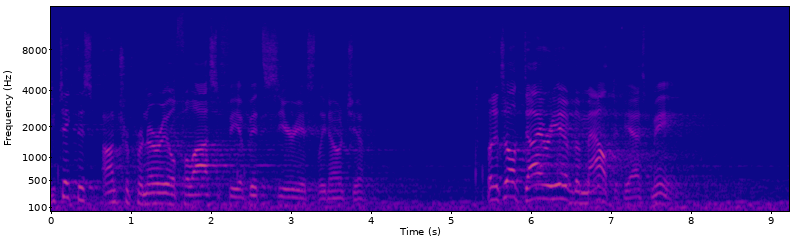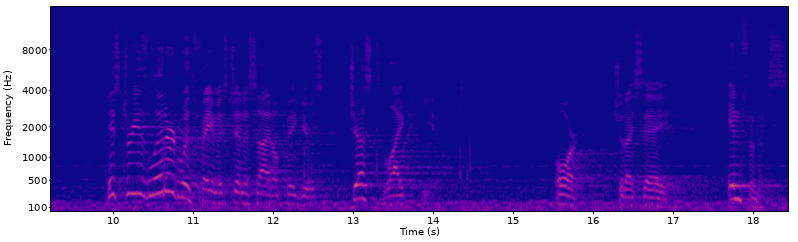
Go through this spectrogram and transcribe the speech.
You take this entrepreneurial philosophy a bit seriously, don't you? But it's all diarrhea of the mouth, if you ask me. History is littered with famous genocidal figures, just like you. Or, should I say, infamous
